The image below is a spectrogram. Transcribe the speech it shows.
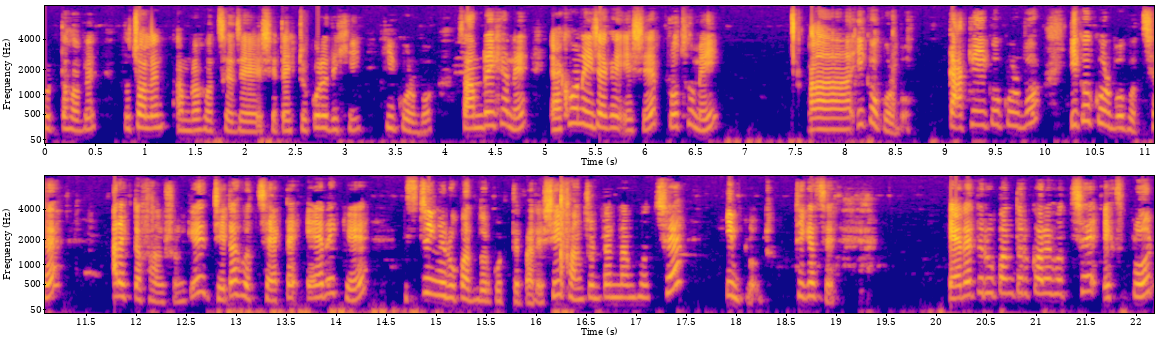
করতে হবে। তো চলেন আমরা হচ্ছে যে সেটা একটু করে দেখি কি করব। তো আমরা এখানে এখন এই জায়গায় এসে প্রথমেই ইকো করব। কাকে ইকো করব? ইকো করব হচ্ছে আরেকটা ফাংশনকে, যেটা হচ্ছে একটা অ্যারেকে স্ট্রিং এ রূপান্তর করতে পারে। সেই ফাংশনটার নাম হচ্ছে ইমপ্লোড ঠিক আছে? অ্যারেতে রূপান্তর করে হচ্ছে এক্সপ্লোড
